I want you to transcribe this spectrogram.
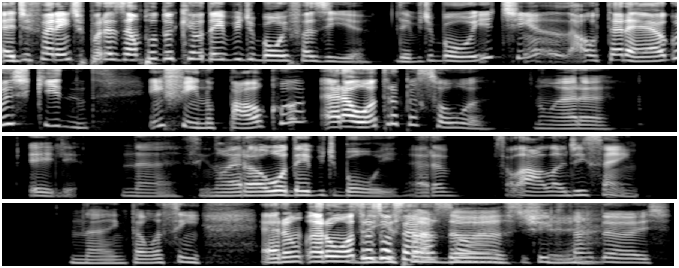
é diferente, por exemplo, do que o David Bowie fazia. David Bowie tinha alter egos que, enfim, no palco era outra pessoa, não era ele, né? Assim, não era o David Bowie, era, sei lá, Alan Sen, né? Então, assim, eram, eram outras Zig operações. Stardust. Zig Stardust.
